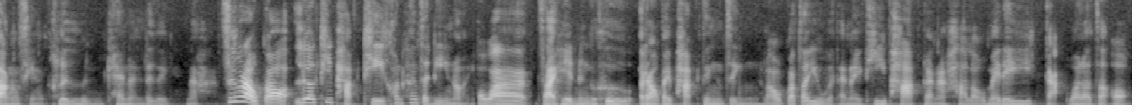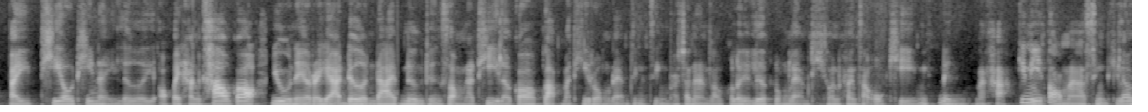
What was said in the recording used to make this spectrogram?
ฟังเสียงคลื่นแค่นั้นเลยนะคะ ซึ่งเราก็เลือกที่พักที่ค่อนข้างจะดีหน่อย เพราะว่าสาเหตุหนึ่งก็คือเราไปพักจริง ๆ เราก็จะอยู่แต่ในที่พักกันนะคะ เราไม่ได้กะว่าเราจะออกไปเที่ยวที่ไหนเลย ออกไปทานข้าวก็อยู่ในระยะเดินได้ 1-2 นาที แล้วก็กลับมาที่โรงแรมจริง ๆ เพราะฉะนั้นเราก็เลยเลือกโรงแรมที่ค่อนข้างจะโอเคนิดหนึ่งนะคะ ทีนี้ต่อมาสิ่งที่เรา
